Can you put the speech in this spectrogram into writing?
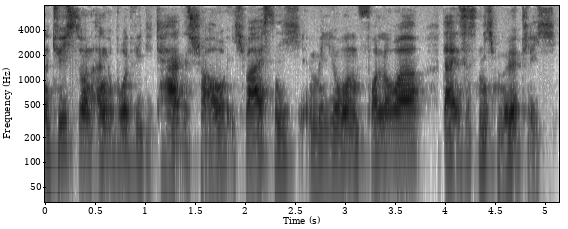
natürlich so ein Angebot wie die Tagesschau, ich weiß nicht, Millionen Follower, da ist es nicht möglich,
